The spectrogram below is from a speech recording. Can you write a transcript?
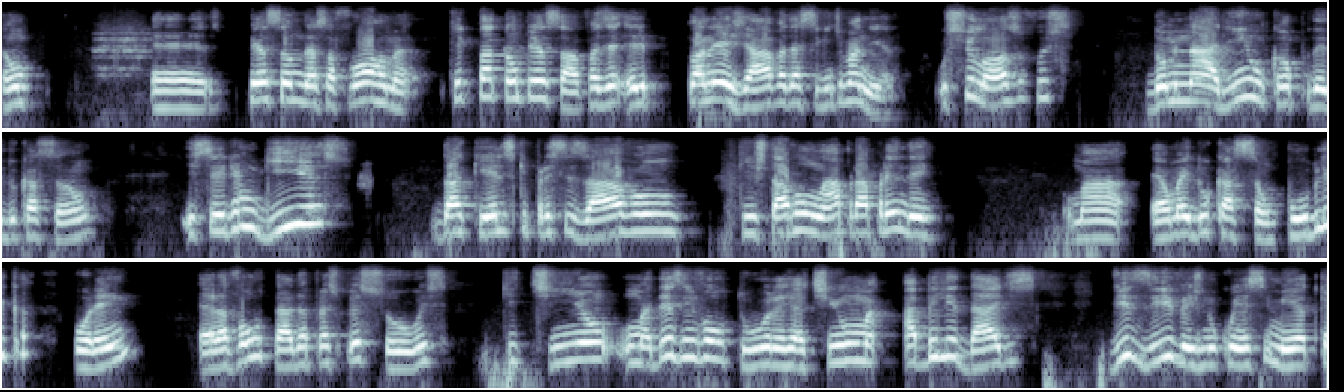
Então, é, pensando dessa forma, o que, que Platão pensava? Ele planejava da seguinte maneira: os filósofos dominariam o campo da educação e seriam guias daqueles que precisavam, que estavam lá para aprender. Uma, é uma educação pública, porém era voltada para as pessoas que tinham uma desenvoltura, já tinham uma, habilidades visíveis no conhecimento, que,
